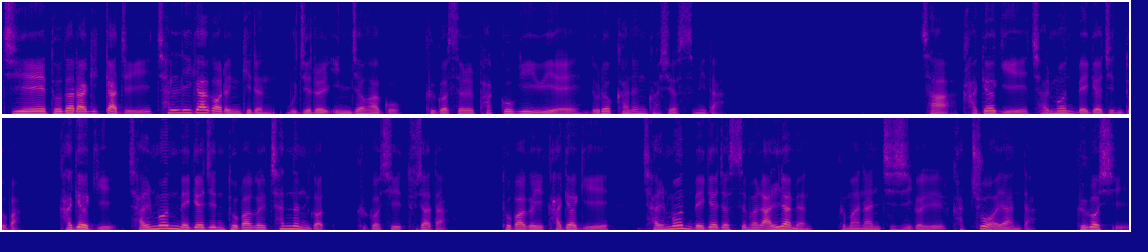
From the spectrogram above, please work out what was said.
지혜에 도달하기까지 찰리가 걸은 길은 무지를 인정하고 그것을 바꾸기 위해 노력하는 것이었습니다. 4. 가격이 잘못 매겨진 도박. 가격이 잘못 매겨진 도박을 찾는 것, 그것이 투자다. 도박의 가격이 잘못 매겨졌음을 알려면 그만한 지식을 갖추어야 한다. 그것이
